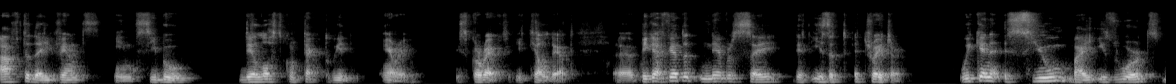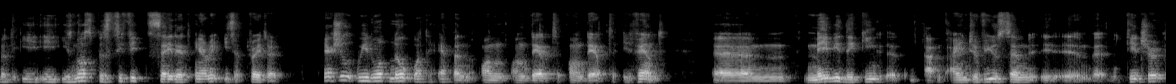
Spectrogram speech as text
after the events in Cebu, they lost contact with Henry. It's correct, he tell that. Uh, Pigafetta never say that he's a, a traitor. We can assume by his words, but he, he is not specific say that Henry is a traitor. Actually, we don't know what happened on, on, that, on that event. Um, maybe the king, uh, I interviewed some uh, teacher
